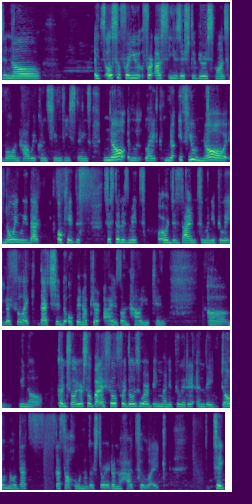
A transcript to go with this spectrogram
to know it's also for you for us users to be responsible on how we consume these things. No like no, if you know knowingly that okay this system is made or designed to manipulate you i feel like that should open up your eyes on how you can um you know control yourself. But i feel for those who are being manipulated and they don't know that's that's a whole nother story. I don't know how to like take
